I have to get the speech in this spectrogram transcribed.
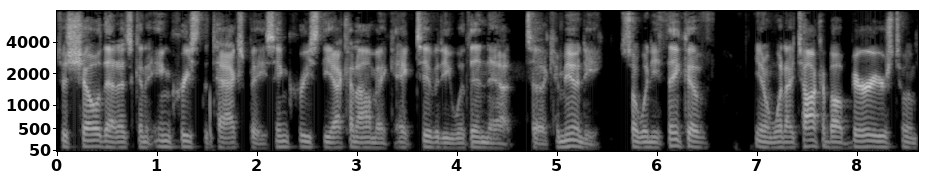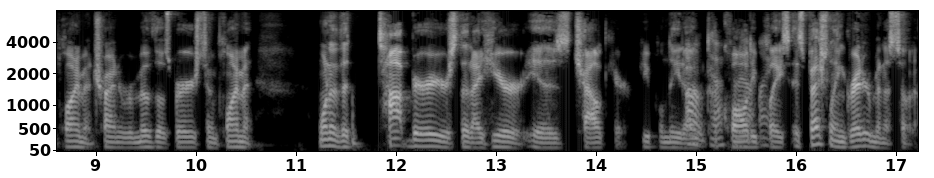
to show that it's going to increase the tax base, increase the economic activity within that uh, community. So when you think of, you know, when I talk about barriers to employment, trying to remove those barriers to employment, one of the top barriers that I hear is childcare. People need a, Oh, a quality place, especially in greater Minnesota.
